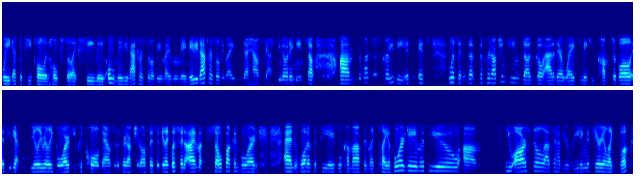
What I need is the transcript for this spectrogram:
wait at the peephole in hopes to like see maybe oh maybe that person will be my roommate maybe that person will be my my house guest you know what I mean so um the question is crazy it's it's listen, the the production team does go out of their way to make you comfortable. If you get really really bored, you could call down to the production office and be like, "Listen, I'm so fucking bored," and one of the PAs will come up and like play a board game with you. Um, you are still allowed to have your reading material like books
